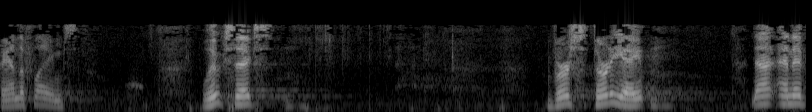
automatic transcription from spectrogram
Fan the flames. Luke 6, verse 38. Now, and if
